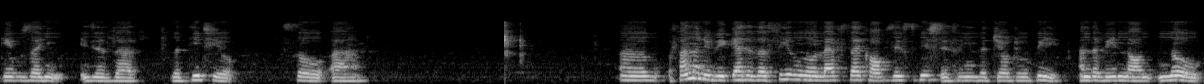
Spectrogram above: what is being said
give the, the, the detail. So uh, finally, we get the seasonal life cycle of this species in the Jiaozhou Bay, and we now know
